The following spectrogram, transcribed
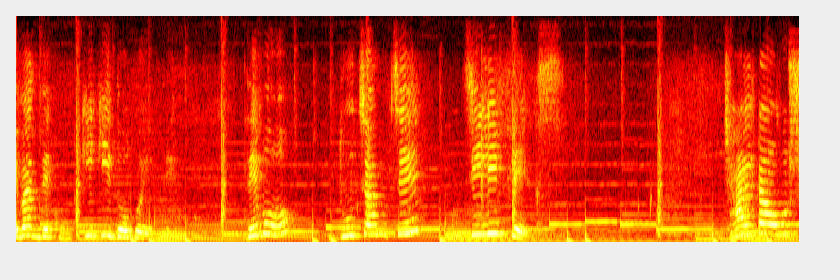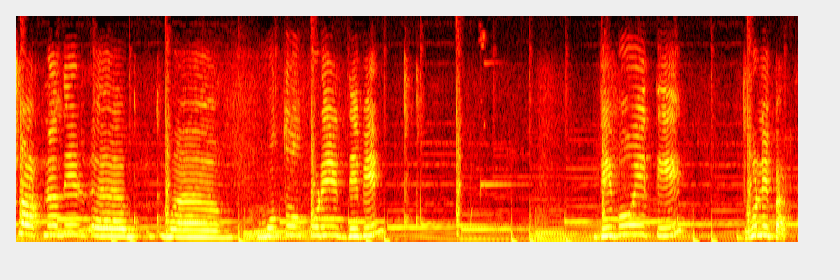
এবার দেখুন, কি কি দেবো এতে? দেব দু চামচে চিলি ফ্লেক্স। ঝালটা অবশ্য আপনাদের মতো করে দেবেন। দেব এতে ধনে পাতা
